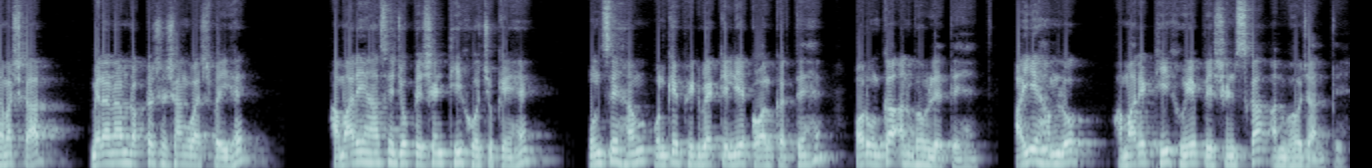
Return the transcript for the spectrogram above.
नमस्कार मेरा नाम डॉक्टर शशांक वाजपेयी है। हमारे यहाँ से जो पेशेंट ठीक हो चुके हैं उनसे हम उनके फीडबैक के लिए कॉल करते हैं और उनका अनुभव लेते हैं। आइए हम लोग हमारे ठीक हुए पेशेंट्स का अनुभव जानते हैं।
